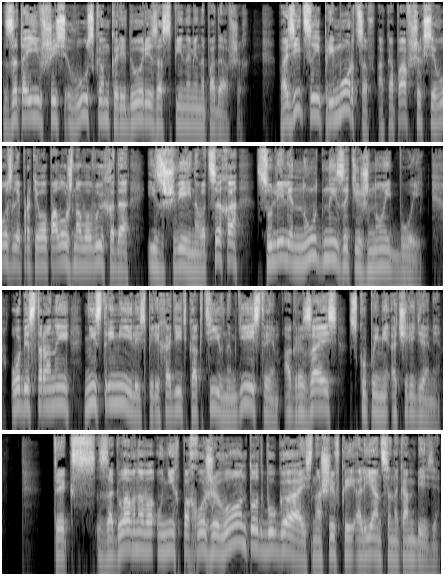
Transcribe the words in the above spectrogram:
затаившись в узком коридоре за спинами нападавших. Позиции приморцев, окопавшихся возле противоположного выхода из швейного цеха, сулили нудный затяжной бой. Обе стороны не стремились переходить к активным действиям, огрызаясь скупыми очередями. Текс, за главного у них, похоже, вон тот бугай с нашивкой Альянса на комбезе.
